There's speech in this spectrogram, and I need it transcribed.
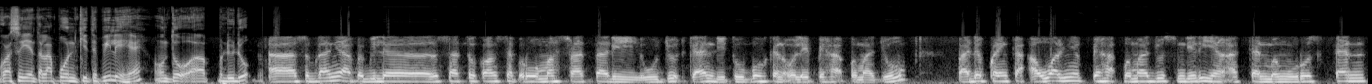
kuasa yang telah pun kita pilih eh untuk uh, penduduk. Uh, sebenarnya apabila satu konsep rumah strata di diwujudkan, ditubuhkan oleh pihak pemaju. Pada peringkat awalnya pihak pemaju sendiri yang akan menguruskan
